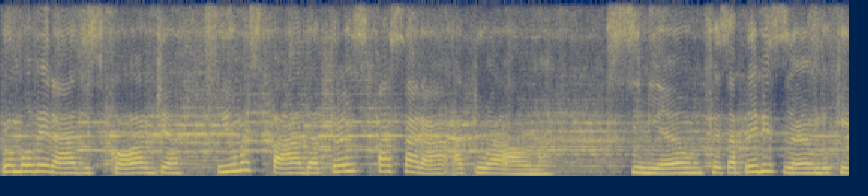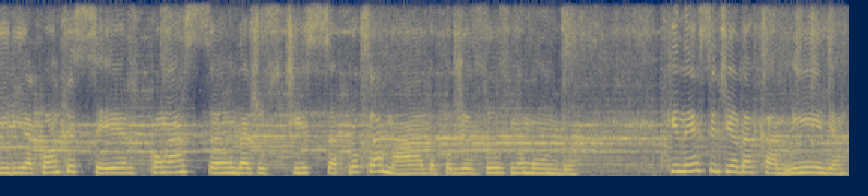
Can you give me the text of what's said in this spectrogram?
promoverá discórdia e uma espada transpassará a tua alma. Simeão fez a previsão do que iria acontecer com a ação da justiça proclamada por Jesus no mundo. Que nesse dia da família,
